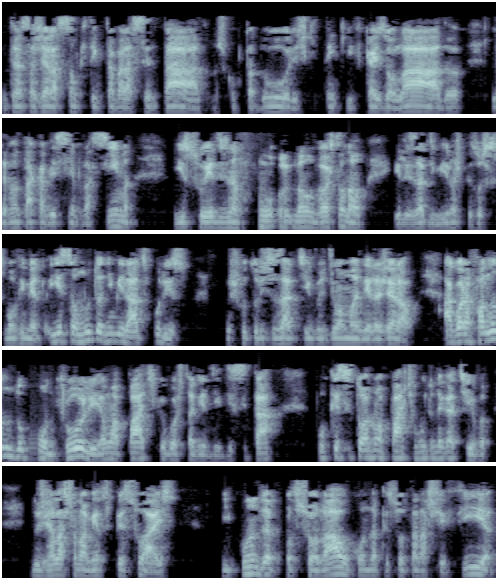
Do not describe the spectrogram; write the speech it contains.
Então essa geração que tem que trabalhar sentado nos computadores, que tem que ficar isolado, levantar a cabecinha para cima, isso eles não, não gostam não. Eles admiram as pessoas que se movimentam. E são muito admirados por isso, os futuristas ativos de uma maneira geral. Agora, falando do controle, é uma parte que eu gostaria de, de citar, porque se torna uma parte muito negativa dos relacionamentos pessoais. E quando é profissional, quando a pessoa está na chefia,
